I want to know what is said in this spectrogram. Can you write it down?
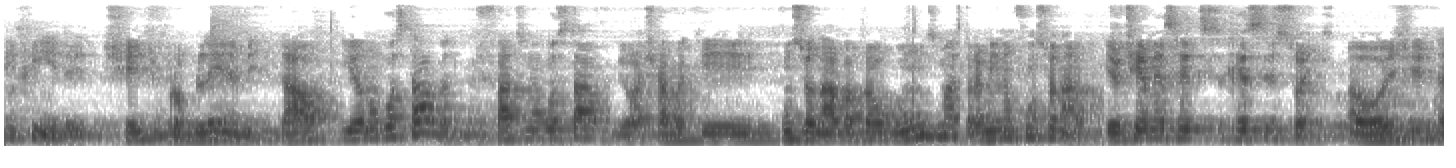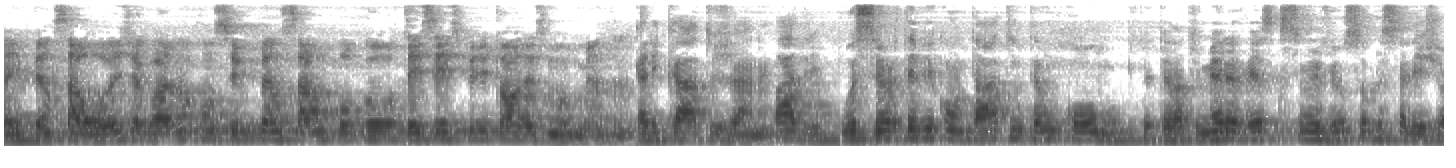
enfim, ele é cheio de problema e tal. E eu não gostava, de fato não gostava. Eu achava que funcionava para alguns, mas para mim não funcionava. Eu tinha minhas res- restrições. Hoje, aí pensar hoje, agora não consigo pensar um pouco sem ser espiritual desse movimento, né? Caricato já, né? Padre, o senhor teve contato então como? Pela primeira vez que o senhor viu sobre o CLJ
